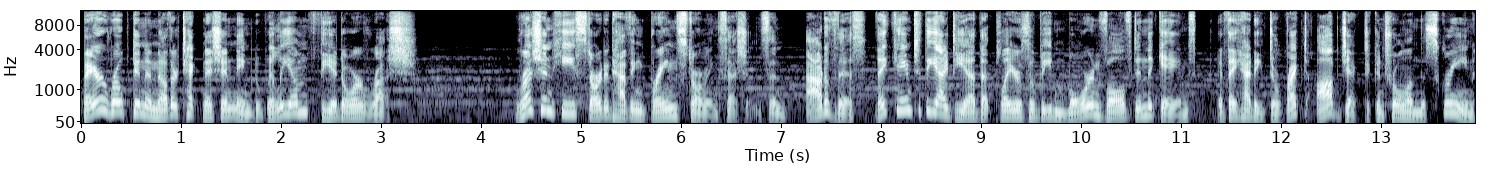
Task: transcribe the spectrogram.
Baer roped in another technician named William Theodore Rusch. Rusch and he started having brainstorming sessions, and out of this, they came to the idea that players would be more involved in the games if they had a direct object to control on the screen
